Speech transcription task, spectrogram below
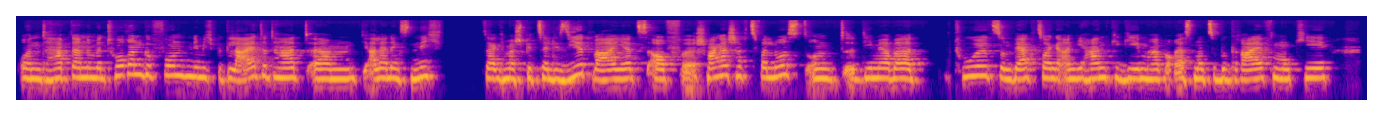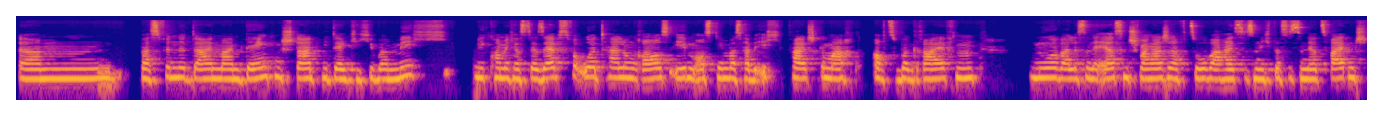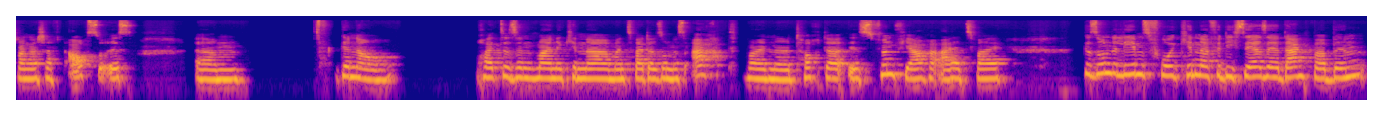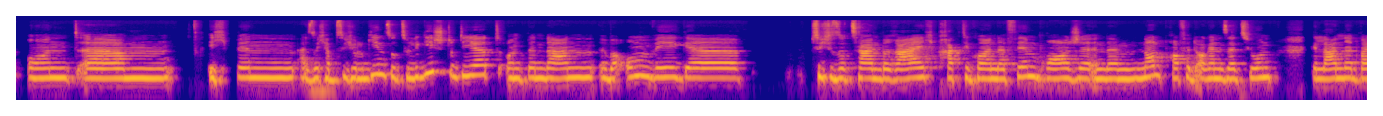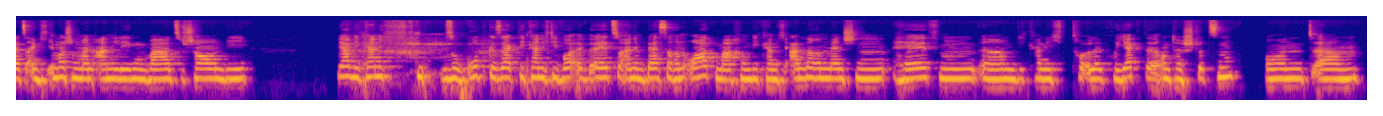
Und habe dann eine Mentorin gefunden, die mich begleitet hat, ähm, die allerdings nicht, sage ich mal, spezialisiert war jetzt auf äh, Schwangerschaftsverlust und äh, die mir aber Tools und Werkzeuge an die Hand gegeben hat, auch erstmal zu begreifen, okay, ähm, was findet da in meinem Denken statt, wie denke ich über mich, wie komme ich aus der Selbstverurteilung raus, eben aus dem, was habe ich falsch gemacht, auch zu begreifen. Nur weil es in der ersten Schwangerschaft so war, heißt es nicht, dass es in der zweiten Schwangerschaft auch so ist. Ähm, genau. Heute sind meine Kinder, mein zweiter Sohn ist acht, meine Tochter ist fünf Jahre alt, zwei gesunde, lebensfrohe Kinder, für die ich sehr, sehr dankbar bin. Und ähm, ich bin, also ich habe Psychologie und Soziologie studiert und bin dann über Umwege psychosozialen Bereich, Praktiker in der Filmbranche, in der Non-Profit-Organisation gelandet, weil es eigentlich immer schon mein Anliegen war, zu schauen, wie, ja, wie kann ich, so grob gesagt, wie kann ich die Welt zu einem besseren Ort machen? Wie kann ich anderen Menschen helfen? Ähm, wie kann ich tolle Projekte unterstützen? Und ähm,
